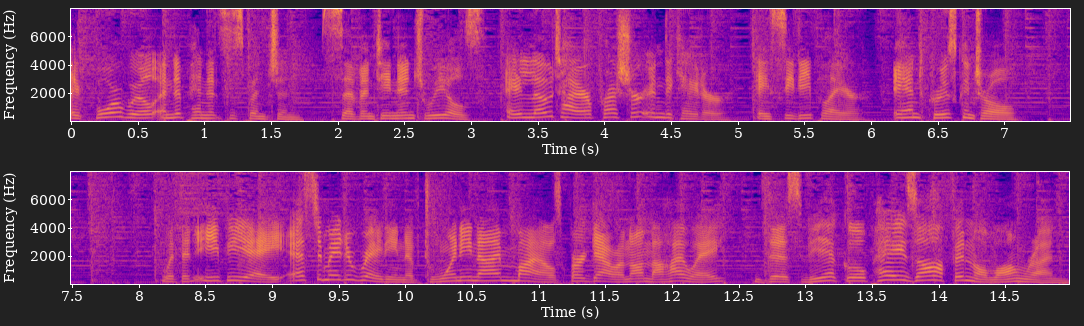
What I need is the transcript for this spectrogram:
a four-wheel independent suspension, 17-inch wheels, a low tire pressure indicator, a CD player, and cruise control. With an EPA estimated rating of 29 miles per gallon on the highway, this vehicle pays off in the long run.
